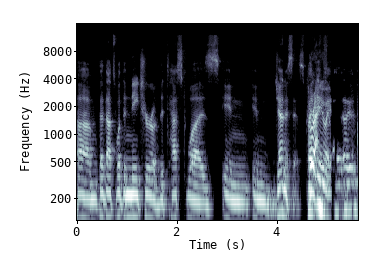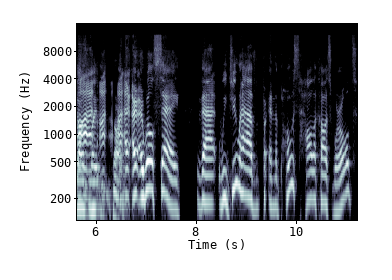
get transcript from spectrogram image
um, that that's what the nature of the test was in in Genesis. But Correct. anyway, uh, I, I, I, I, will say that we do have in the post Holocaust world,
